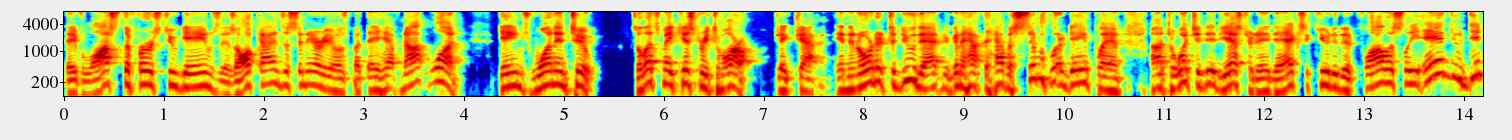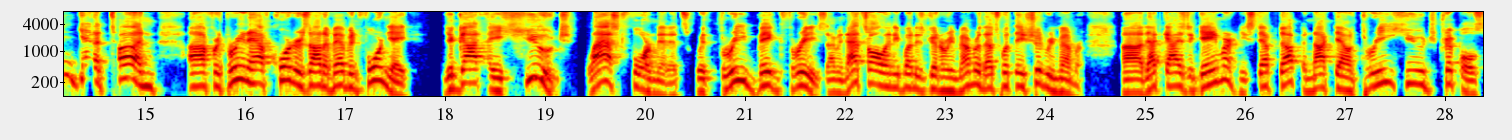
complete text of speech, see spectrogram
they've lost the first two games. There's all kinds of scenarios, but they have not won games one and two. So let's make history tomorrow. Jake Chapman. And in order to do that, you're going to have to have a similar game plan uh, to what you did yesterday. They executed it flawlessly, and you didn't get a ton uh, for three and a half quarters out of Evan Fournier. You got a huge last four minutes with three big threes. I mean, that's all anybody's going to remember. That's what they should remember. Uh, that guy's a gamer. He stepped up and knocked down three huge triples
